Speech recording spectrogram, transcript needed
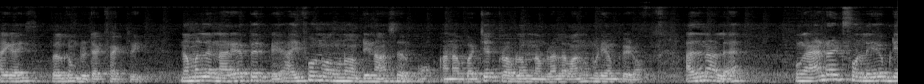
Hi guys welcome to tech factory நம்மள நிறைய பேருக்கு ஐஃபோன் வாங்கணும் அப்படின்னு ஆசை இருக்கும். ஆனால் பட்ஜெட் ப்ராப்ளம் நம்மளால் வாங்க முடியாமல் போயிடும். அதனால் உங்கள் ஆண்ட்ராய்ட் ஃபோன்லேயே எப்படி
